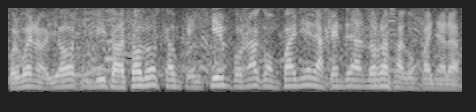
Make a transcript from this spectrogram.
Pues bueno, yo os invito a todos que aunque el tiempo no acompañe, la gente de Andorra os acompañará.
